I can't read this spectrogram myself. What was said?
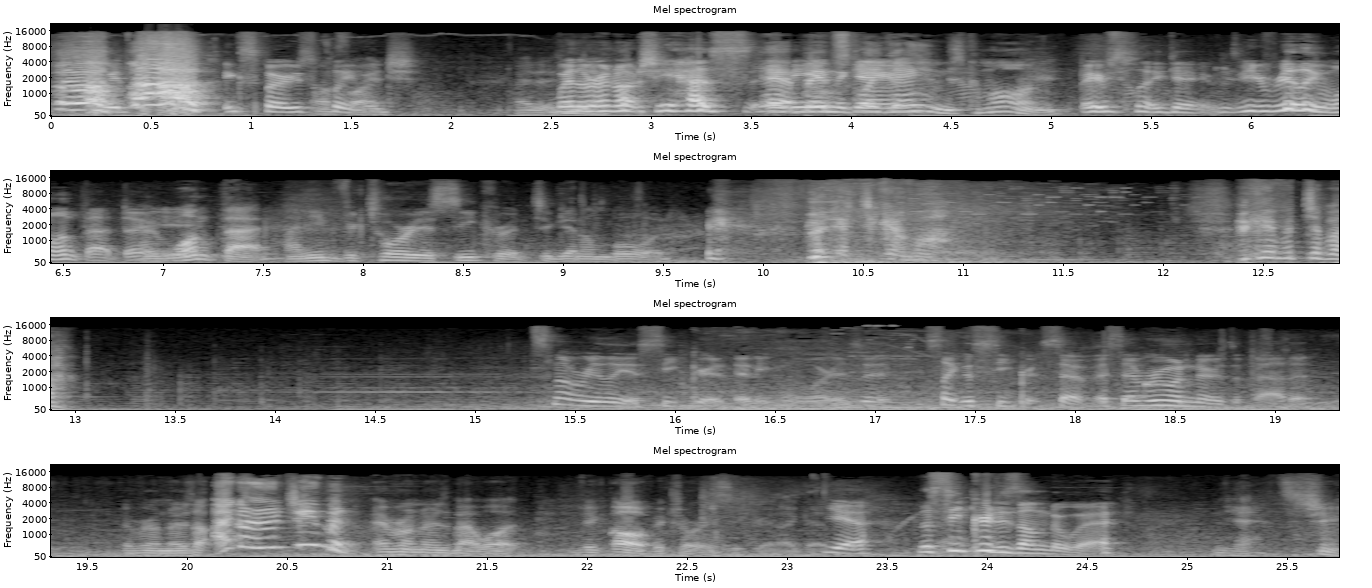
With Ah! exposed I'm cleavage. I Whether yeah. or not she has Yeah, any in the babes play game. games. Come on. Babes play games. You really want that, don't you? I want that. I need Victoria's Secret to get on board. It's not really a secret anymore, is it? It's like a secret service. Everyone knows about it. Everyone knows. I got an achievement. Everyone knows about what? Vic- oh, Victoria's Secret. I guess. Yeah, the secret is underwear. Yeah, it's true.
